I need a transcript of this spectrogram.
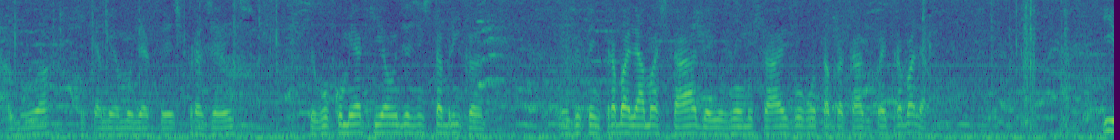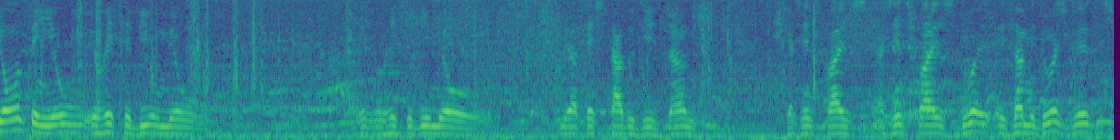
a Lua, o que a minha mulher fez pra gente. Eu vou comer aqui onde a gente está brincando. Hoje eu tenho que trabalhar mais tarde, aí eu vou almoçar e vou voltar para casa para ir trabalhar. E ontem eu, eu recebi o meu eu recebi meu, meu atestado de exame que a gente faz a gente faz duas, exame duas vezes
